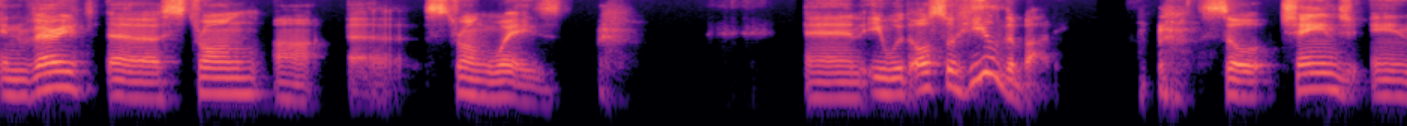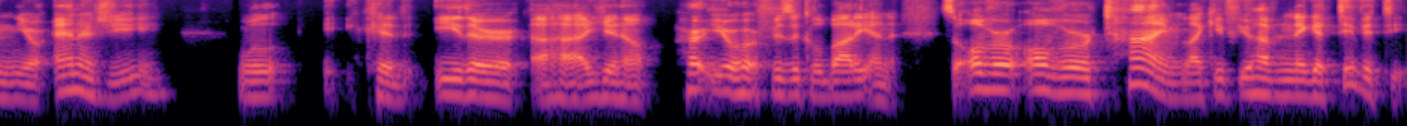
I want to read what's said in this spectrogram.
in very uh, strong, uh, uh, strong ways, and it would also heal the body. so change in your energy will could either uh, you know hurt your physical body. And so over over time like if you have negativity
